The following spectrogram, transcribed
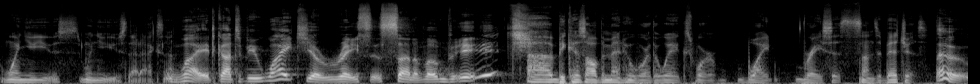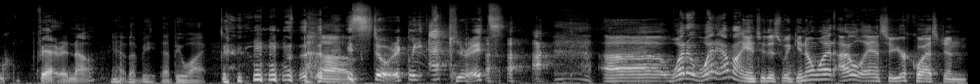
when you use when you use that accent. Why, it got to be white, you racist son of a bitch. Uh, because all the men who wore the wigs were white racist sons of bitches. oh, fair enough. Yeah, that'd be that'd be why. Historically accurate. Uh, what what am I into this week? You know what? I will answer your question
